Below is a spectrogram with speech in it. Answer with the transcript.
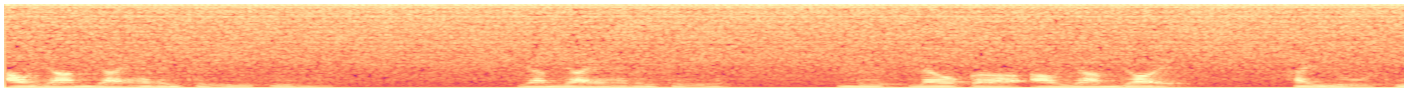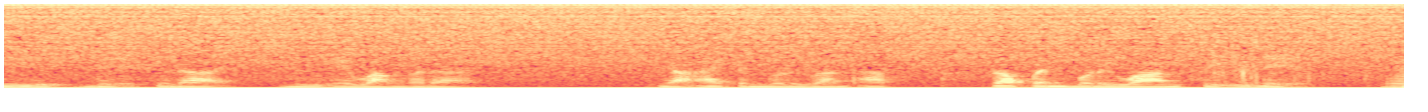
เอายามใหญ่ให้เป็นสีอีกทียามใหญ่ให้เป็นสีหรือแล้วก็เอายามย่อยให้อยู่ที่เดชก็ได้หรือเอวังก็ได้ อย่าให้เป็นบริวารทัพก็เป็นบริวารสีเดชอื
